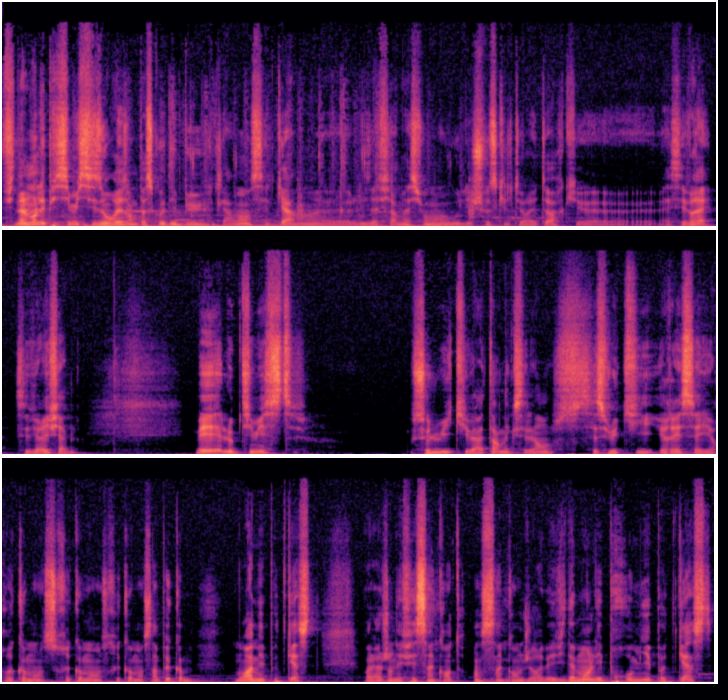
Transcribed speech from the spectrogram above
finalement, les pessimistes, ils ont raison, parce qu'au début, clairement, c'est le cas. Hein, euh, les affirmations ou les choses qu'ils te rétorquent, euh, c'est vrai, c'est vérifiable. Mais l'optimiste, celui qui va atteindre l'excellence, c'est celui qui réessaye, recommence, recommence, recommence. Un peu comme moi, mes podcasts. Voilà, j'en ai fait 50 en 50 jours. Bien évidemment, les premiers podcasts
